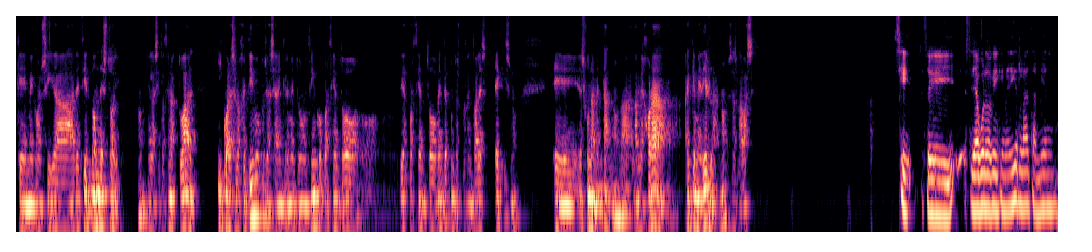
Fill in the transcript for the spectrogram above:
que me consiga decir dónde estoy en la situación actual y cuál es el objetivo, pues ya sea incremento de un 5%, 10%, 20 puntos porcentuales X, ¿no? Eh, es fundamental. ¿no? La, mejora hay que medirla, ¿no? esa es la base. Sí, estoy, de acuerdo que hay que medirla. También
